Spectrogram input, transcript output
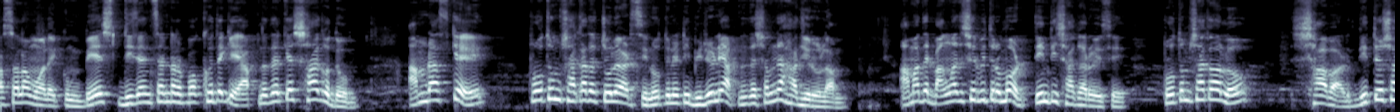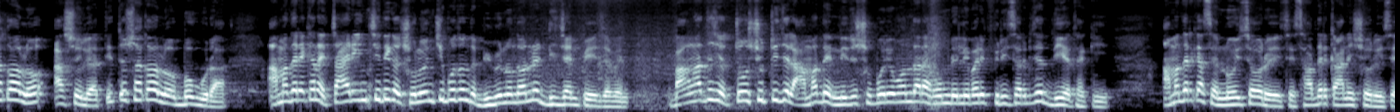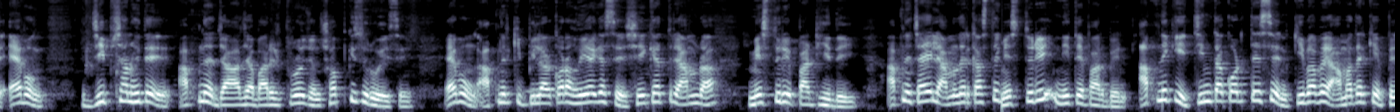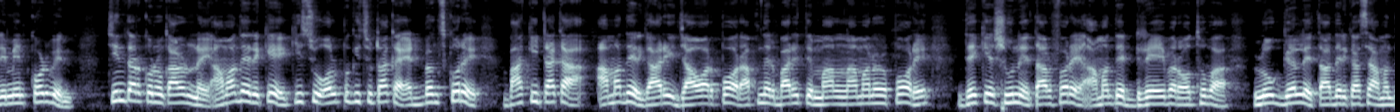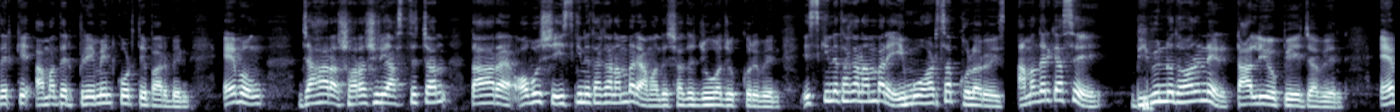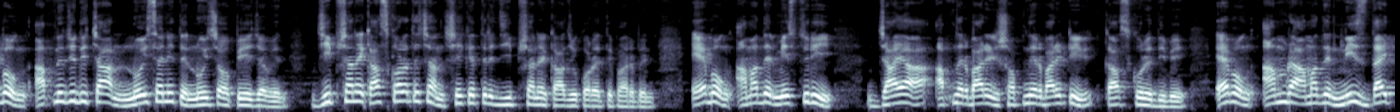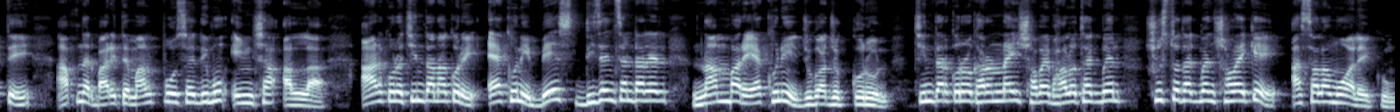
আসসালামু আলাইকুম। Best design centre পক্ষ থেকে আপনাদেরকে স্বাগতম। আমরা আজকে প্রথম শাখাতে চলে আসছি। নতুন একটি ভিডিও নিয়ে আপনাদের সামনে হাজির হলাম। আমাদের বাংলাদেশের ভিতরে মোট তিনটি শাখা রয়েছে। প্রথম শাখা হলো সাভার, দ্বিতীয় শাখা হলো আশুলিয়া, তৃতীয় শাখা হলো বগুড়া। আমাদের এখানে চার ইঞ্চি থেকে ষোলো ইঞ্চি পর্যন্ত বিভিন্ন ধরনের ডিজাইন পেয়ে যাবেন। বাংলাদেশের চৌষট্টি জেলা আমাদের নিজস্ব পরিবহন দ্বারা হোম ডেলিভারি, ফ্রি সার্ভিসে দিয়ে থাকি। আমাদের কাছে নৈশও রয়েছে সাদের কানিশও রয়েছে এবং জিপসান হইতে আপনার যা যা বাড়ির প্রয়োজন সব কিছু রয়েছে এবং আপনার কি পিলার করা হয়ে গেছে সেই ক্ষেত্রে আমরা মিস্ত্রি পাঠিয়ে দিই। আপনি চাইলে আমাদের কাছ থেকে মিস্ত্রি নিতে পারবেন। আপনি কি চিন্তা করতেছেন কীভাবে আমাদেরকে পেমেন্ট করবেন? চিন্তার কোনো কারণ নাই। আমাদেরকে কিছু অল্প কিছু টাকা অ্যাডভান্স করে বাকি টাকা আমাদের গাড়ি যাওয়ার পর, আপনার বাড়িতে মাল নামানোর পরে দেখে শুনে তারপরে আমাদের ড্রাইভার অথবা লোক গেলে তাদের কাছে আমাদেরকে, আমাদের পেমেন্ট করতে পারবেন। এবং যাহারা সরাসরি আসতে চান, তাহারা অবশ্যই স্ক্রিনে থাকা নাম্বারে আমাদের সাথে যোগাযোগ করবেন। স্ক্রিনে থাকা নাম্বারে ইমো হোয়াটসঅ্যাপ খোলা রয়েছে। আমাদের কাছে বিভিন্ন ধরনের টালিও পেয়ে যাবেন। এবং আপনি যদি চান নৈশা নিতে নৈশাও পেয়ে যাবেন। জিপসানে কাজ করাতে চান, সেক্ষেত্রে জিপসানের কাজও করাতে পারবেন। এবং আমাদের মিস্ত্রি যায়া আপনার বাড়ির স্বপ্নের বাড়িটির কাজ করে দিবে। এবং আমরা আমাদের নিজ দায়িত্বে আপনার বাড়িতে মাল পৌঁছে দিব ইনশা আল্লাহ আর কোনো চিন্তা না করে এখনই বেস্ট ডিজাইন সেন্টারের নাম্বারে এখনই যোগাযোগ করুন। চিন্তার কোনো কারণ নাই, সবাই ভালো থাকবেন, সুস্থ থাকবেন সবাইকে। আসসালামু আলাইকুম।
